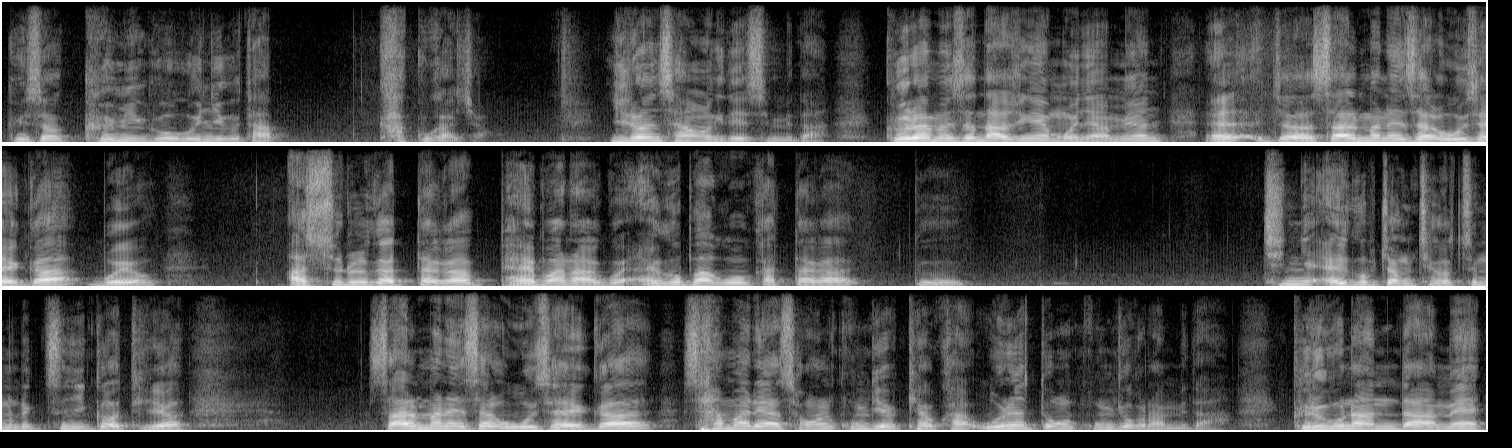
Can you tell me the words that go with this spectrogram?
그래서 금이고 은이고 다 갖고 가죠. 이런 상황이 됐습니다. 그러면서 나중에 뭐냐면 저 살만의살 5세가 뭐예요? 아수를 갖다가 배반하고 애굽하고 갖다가 그 친히 애굽 정책을 쓰니까 어떻게 해요? 살만의살 5세가 사마리아 성을 공격하고 5년 동안 공격을 합니다. 그러고 난 다음에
